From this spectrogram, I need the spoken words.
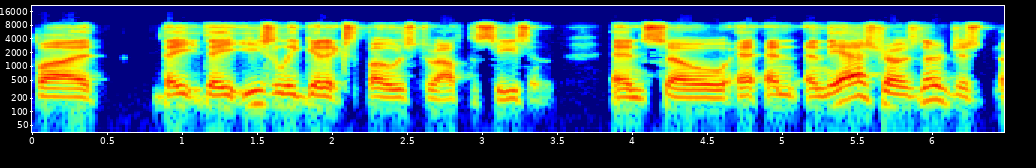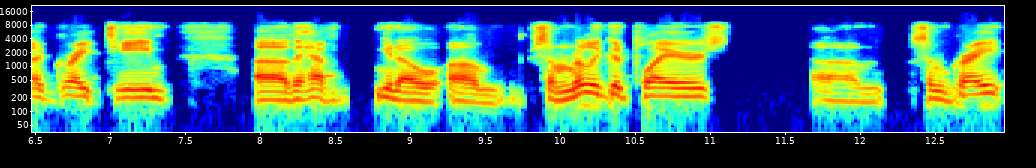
but they they easily get exposed throughout the season. And so, and and the Astros, they're just a great team. Uh, they have you know um, some really good players, um, some great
